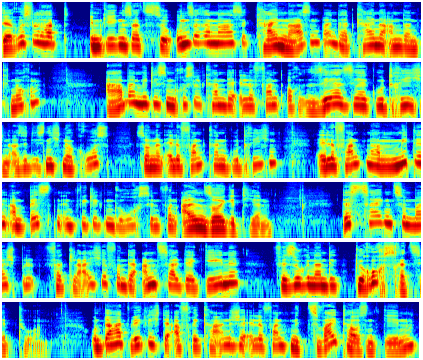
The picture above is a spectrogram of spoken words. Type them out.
Der Rüssel hat im Gegensatz zu unserer Nase kein Nasenbein, der hat keine anderen Knochen. Aber mit diesem Rüssel kann der Elefant auch sehr, sehr gut riechen. Also die ist nicht nur groß, sondern Elefant kann gut riechen. Elefanten haben mit den am besten entwickelten Geruchssinn von allen Säugetieren. Das zeigen zum Beispiel Vergleiche von der Anzahl der Gene für sogenannte Geruchsrezeptoren. Und da hat wirklich der afrikanische Elefant mit 2000 Genen,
